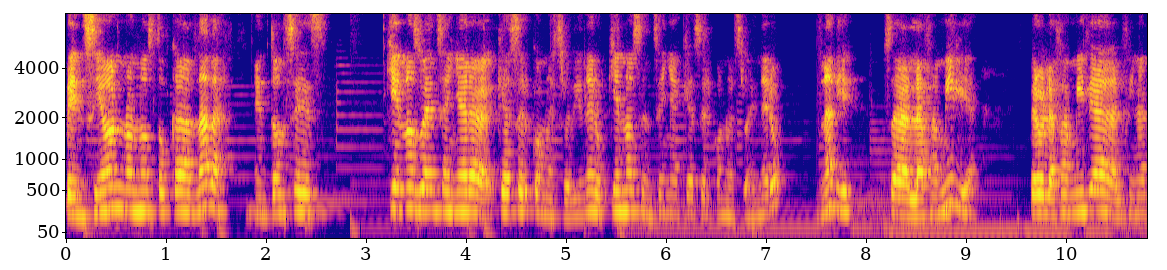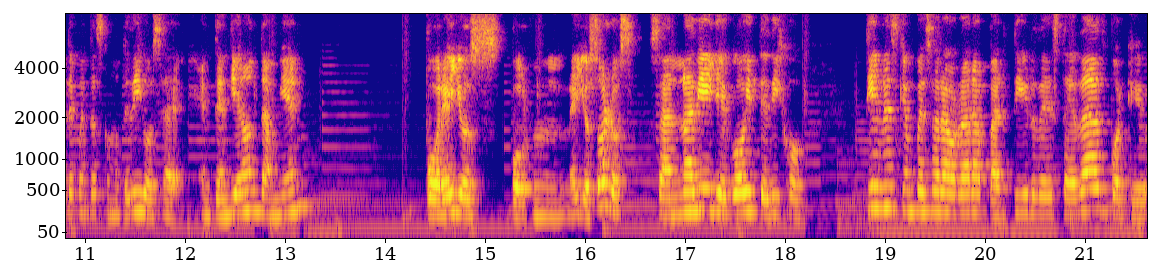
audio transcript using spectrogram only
pensión, no nos toca nada. Entonces, ¿quién nos va a enseñar a qué hacer con nuestro dinero? ¿Quién nos enseña qué hacer con nuestro dinero? Nadie. O sea, la familia. Pero la familia, al final de cuentas, como te digo, o sea, entendieron también por ellos, por ellos solos. O sea, nadie llegó y te dijo, tienes que empezar a ahorrar a partir de esta edad porque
